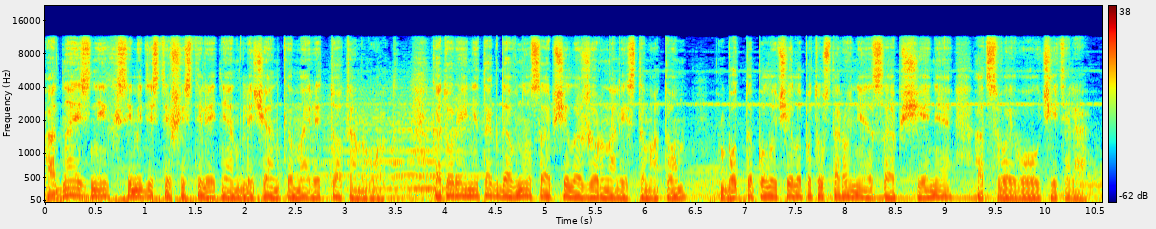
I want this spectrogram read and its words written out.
Одна из них – 76-летняя англичанка Мэри Тоттенвуд, которая не так давно сообщила журналистам о том, будто получила потустороннее сообщение от своего учителя –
